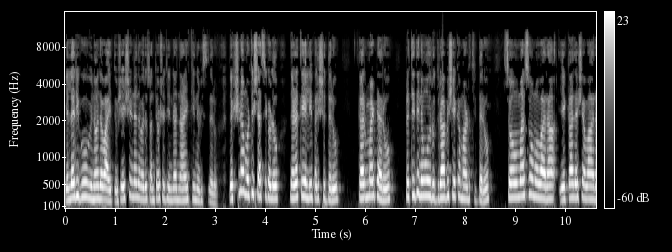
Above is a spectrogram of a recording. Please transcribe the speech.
ಎಲ್ಲರಿಗೂ ವಿನೋದವಾಯಿತು. ಶೇಷಣ್ಣನವರು ಸಂತೋಷದಿಂದ ನಾಯಕಿ ನುಡಿಸಿದರು. ದಕ್ಷಿಣಾಮೂರ್ತಿ ಶಾಸ್ತ್ರಿಗಳು ನಡತೆಯಲ್ಲಿ ಪರಿಶುದ್ಧರು, ಕರ್ಮಠರು, ಪ್ರತಿದಿನವೂ ರುದ್ರಾಭಿಷೇಕ ಮಾಡುತ್ತಿದ್ದರು. ಸೋಮ, ಸೋಮವಾರ, ಏಕಾದಶವಾರ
